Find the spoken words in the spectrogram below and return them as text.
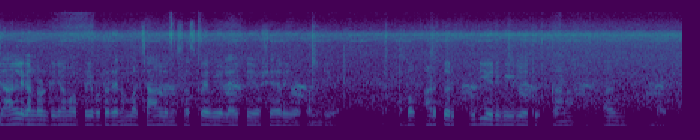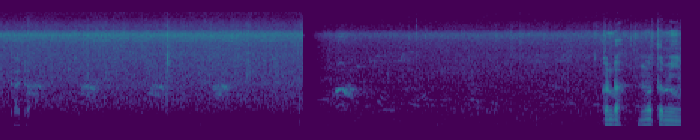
ചാനൽ കണ്ടുകൊണ്ടിരിക്കുന്ന നമ്മളെ പ്രിയപ്പെട്ടവരെ നമ്മളെ ചാനൽ ഒന്ന് സബ്സ്ക്രൈബ് ചെയ്യുക ലൈക്ക് ചെയ്യുക ഷെയർ ചെയ്യുക കമന്റ് ചെയ്യുക. അപ്പം അടുത്തൊരു പുതിയൊരു വീഡിയോ ആയിട്ട് കാണാം അത് ബൈ ടാറ്റ കണ്ട ഇന്നത്തെ മീൻ.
